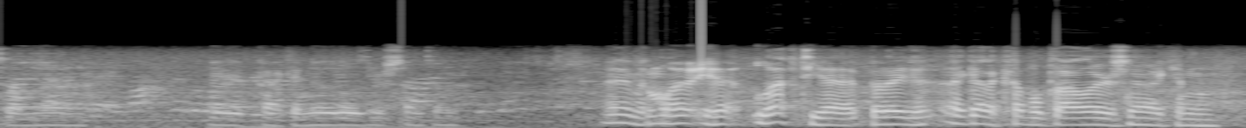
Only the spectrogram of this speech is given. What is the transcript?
some uh, maybe a pack of noodles or something. I haven't le yet, left yet, but I, I got a couple dollars now. I can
